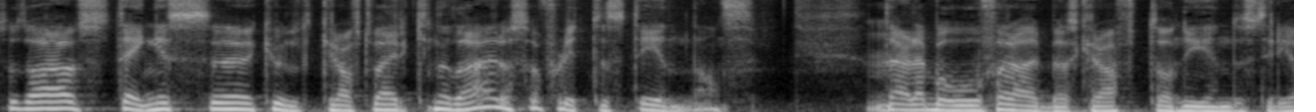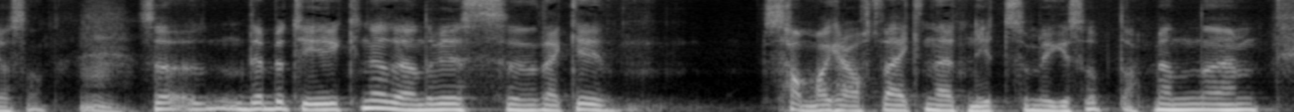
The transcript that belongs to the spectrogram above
Så da stenges eh, kullkraftverkene der, og så flyttes de innenlands. Mm. Der det er behov for arbeidskraft og ny industri og sånn. Mm. Så det betyr ikke nødvendigvis Det er ikke samme kraftverkene, det er et nytt som bygges opp. Da. Men, eh,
